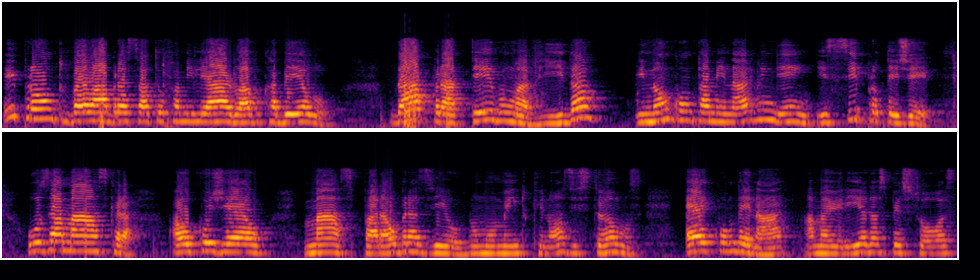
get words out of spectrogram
E pronto, vai lá abraçar teu familiar, lava o cabelo. Dá para ter uma vida e não contaminar ninguém e se proteger. Usa máscara, álcool gel, mas para o Brasil, no momento que nós estamos, é condenar a maioria das pessoas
